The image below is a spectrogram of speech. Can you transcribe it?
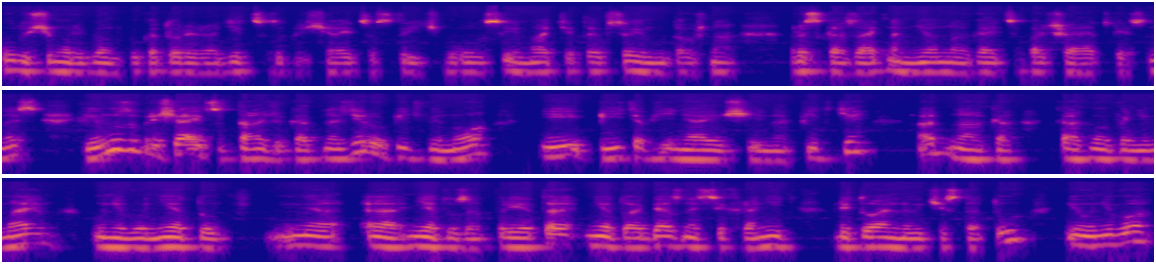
будущему ребенку, который родится, запрещается стричь волосы, и мать это все ему должна рассказать, на нее налагается большая ответственность. Ему запрещается так же, как Назиру, пить вино и пить опьяняющие напитки, однако, как мы понимаем, у него нету Э, нету запрета, нету обязанности хранить ритуальную чистоту, и у него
